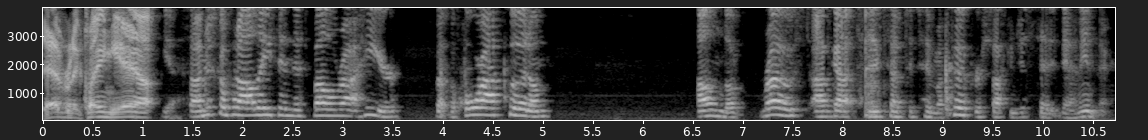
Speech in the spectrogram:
Definitely clean you out. Yeah, so I'm just going to put all these in this bowl right here. But before I put them on the roast, I've got to do something to my cooker so I can just set it down in there.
